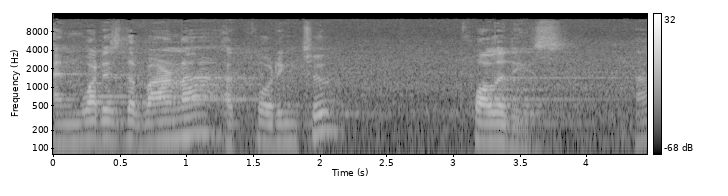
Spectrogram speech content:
And what is the Varna according to? Qualities. Huh?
